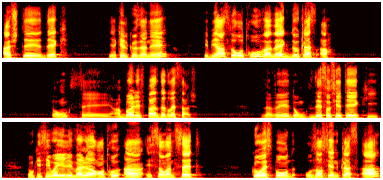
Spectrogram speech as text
acheté DEC il y a quelques années, eh bien, se retrouve avec deux classes A. Donc, c'est un bon espace d'adressage. Vous avez donc des sociétés qui... Donc ici, vous voyez les valeurs entre 1 et 127 correspondent aux anciennes classes A.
